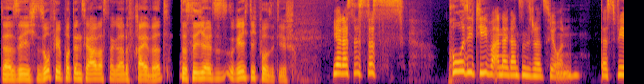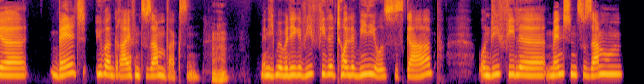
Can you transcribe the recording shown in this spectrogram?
Da sehe ich so viel Potenzial, was da gerade frei wird. Das sehe ich als richtig positiv. Ja, das ist das Positive an der ganzen Situation, dass wir weltübergreifend zusammenwachsen. Mhm. Wenn ich mir überlege, wie viele tolle Videos es gab und wie viele Menschen zusammen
